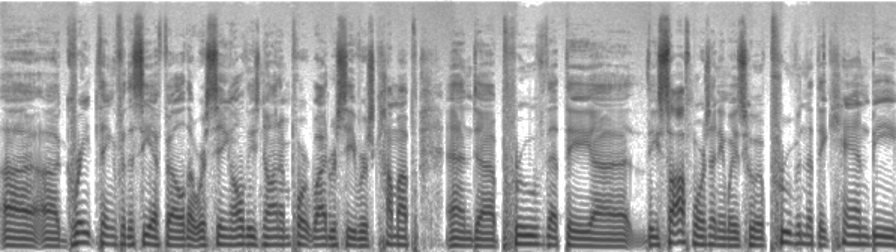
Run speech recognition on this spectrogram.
uh, uh, great thing for the CFL that we're seeing all these non-import wide receivers come up and uh, prove that they, uh, the sophomores, anyways, who have proven that they can be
